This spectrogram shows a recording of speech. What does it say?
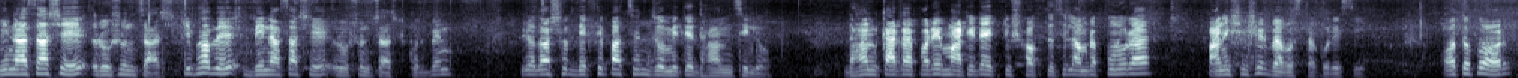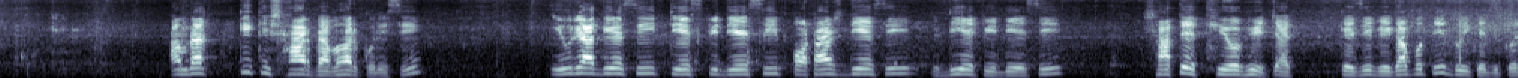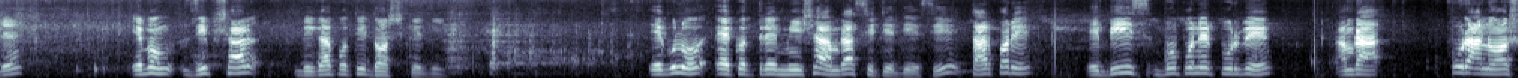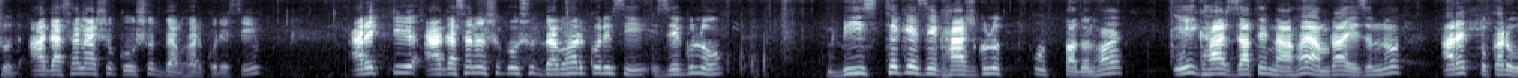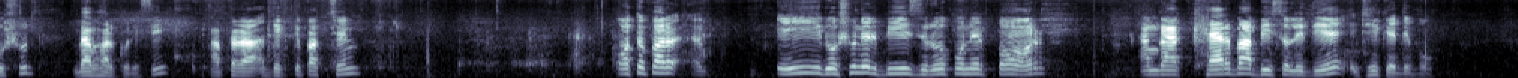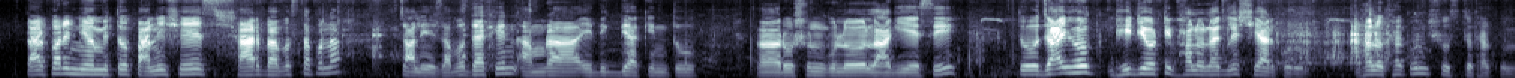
বিনা চাষে রসুন চাষ। কীভাবে বিনা চাষে রসুন চাষ করবেন? প্রিয় দর্শক, দেখতে পাচ্ছেন জমিতে ধান ছিল। ধান কাটার পরে মাটিটা একটু শক্ত ছিল। আমরা পুনরায় পানি সেচের ব্যবস্থা করেছি। অতপর আমরা কি কি সার ব্যবহার করেছি? ইউরিয়া দিয়েছি, টিএসপি দিয়েছি, পটাশ দিয়েছি, ডিএপি দিয়েছি, সাথে থিওভিট এক কেজি বিঘা প্রতি দুই কেজি করে এবং জিপসার বিঘা প্রতি দশ কেজি। এগুলো একত্রে মিশা আমরা ছিটিয়ে দিয়েছি। তারপরে এই বীজ বপনের পূর্বে আমরা পুরানো ওষুধ, আগাছানাশক ঔষধ ব্যবহার করেছি। আরেকটি আগাছানাশক ওষুধ ব্যবহার করেছি যেগুলো বীজ থেকে যে ঘাসগুলো উৎপাদন হয়, এই ঘাস যাতে না হয় আমরা এজন্য আরেক প্রকার ওষুধ ব্যবহার করেছি। আপনারা দেখতে পাচ্ছেন। অতপর এই রসুনের বীজ রোপণের পর আমরা খ্যার বা বিচলি দিয়ে ঢেকে দেব। তারপরে নিয়মিত পানি সেচ, সার ব্যবস্থাপনা চালিয়ে যাব। দেখেন আমরা এদিক দিয়ে কিন্তু রসুনগুলো লাগিয়েছি। তো যাই হোক, ভিডিওটি ভালো লাগলে শেয়ার করুন। ভালো থাকুন, সুস্থ থাকুন।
